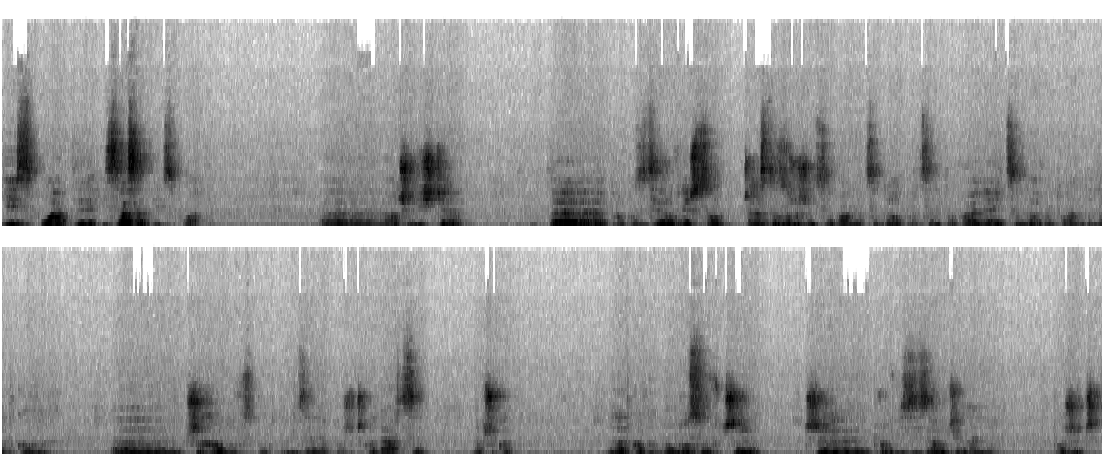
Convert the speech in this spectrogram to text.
jej spłaty i zasad jej spłaty. E, oczywiście te propozycje również są często zróżnicowane co do oprocentowania i co do ewentualnych dodatkowych e, przychodów z punktu widzenia pożyczkodawcy, na przykład dodatkowych bonusów czy, czy prowizji za udzielenie pożyczki.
